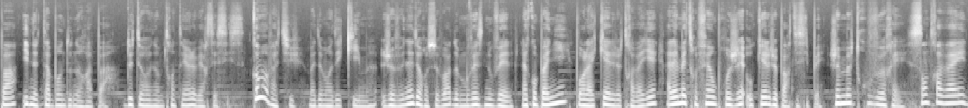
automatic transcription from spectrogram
pas, il ne t'abandonnera pas. Deutéronome 31, le verset 6. Comment vas-tu? m'a demandé Kim. Je venais de recevoir de mauvaises nouvelles. La compagnie pour laquelle je travaillais allait mettre fin au projet auquel je participais. Je me trouverais sans travail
